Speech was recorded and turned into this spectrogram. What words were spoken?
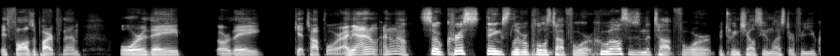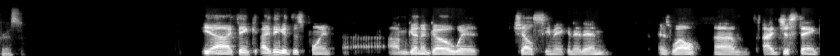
it falls apart for them or they or they get top four. I mean, I don't I don't know. So Chris thinks Liverpool's top four. Who else is in the top four between Chelsea and Leicester for you, Chris? Yeah, I think I think at this point uh, I'm gonna go with Chelsea making it in as well. Um, I just think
